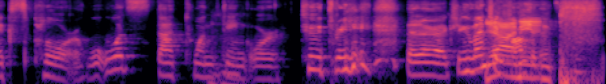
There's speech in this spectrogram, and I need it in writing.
explore what's that one mm-hmm. thing or two three that are actually you mentioned yeah confidence. i mean pff,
